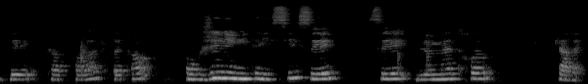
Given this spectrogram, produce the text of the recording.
décapage, d'accord. Donc j'ai l'unité ici, c'est le mètre carré.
